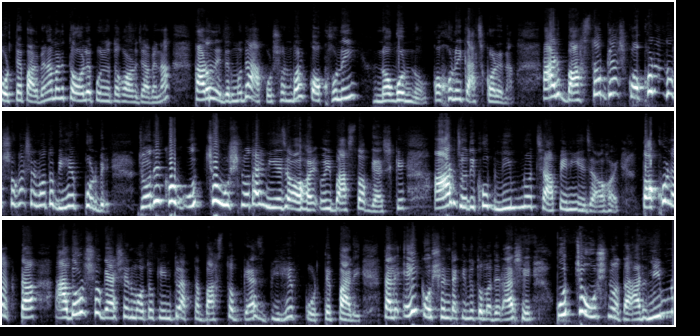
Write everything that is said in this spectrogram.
করতে পারবে না মানে তরলে পরিণত করা যাবে না। কারণ এদের মধ্যে আকর্ষণ বল কখনোই নগণ্য, কখনোই কাজ করে না। আর বাস্তব গ্যাস কখন আদর্শ গ্যাসের মতো বিহেভ করবে? যদি খুব উচ্চ উষ্ণতায় নিয়ে যাওয়া হয় ওই বাস্তব গ্যাসকে, আর যদি খুব নিম্ন চাপে নিয়ে যাওয়া হয়, তখন একটা আদর্শ গ্যাসের মতো কিন্তু একটা বাস্তব গ্যাস বিহেভ করতে পারে। তাহলে এই কোশ্চেনটা কিন্তু তোমাদের আসে উচ্চ উষ্ণতা আর নিম্ন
